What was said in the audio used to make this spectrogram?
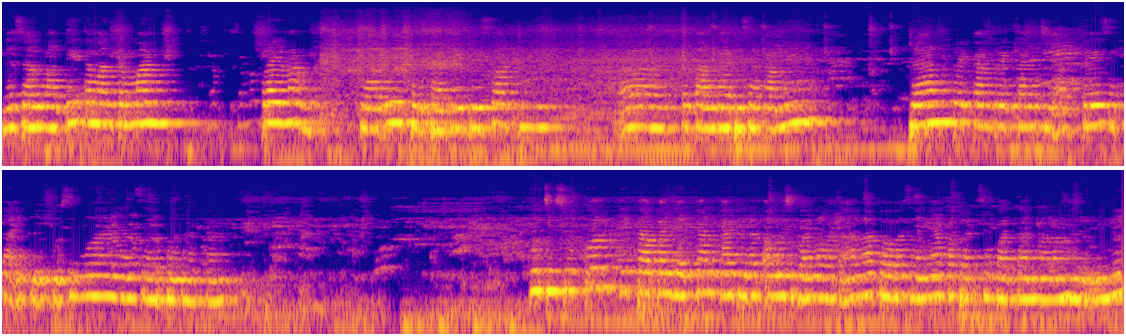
yang saya hormati teman-teman trailer dari berbagai desa di eh, tetangga desa kami dan rekan-rekan JAT serta ibu-ibu semua yang saya banggakan. Puji syukur kita panjatkan kehadirat Allah Subhanahu wa taala bahwasanya pada kesempatan malam hari ini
